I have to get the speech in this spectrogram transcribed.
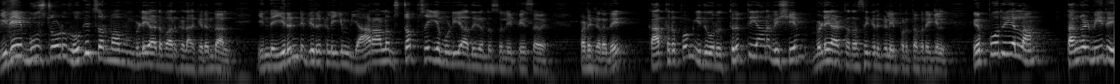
இதே பூஸ்டோடு ரோஹித் சர்மாவும் விளையாடுவார்களாக இருந்தால் இந்த இரண்டு வீரர்களையும் யாராலும் ஸ்டாப் செய்ய முடியாது என்று சொல்லி பேசப்படுகிறது. காத்திருப்போம். இது ஒரு திருப்தியான விஷயம். விளையாட்டு ரசிகர்களை பொறுத்தவரையில் எப்போது எல்லாம் தங்கள் மீது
